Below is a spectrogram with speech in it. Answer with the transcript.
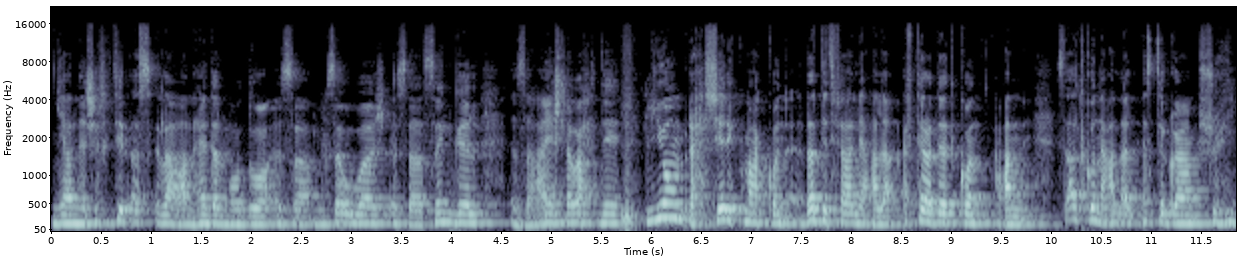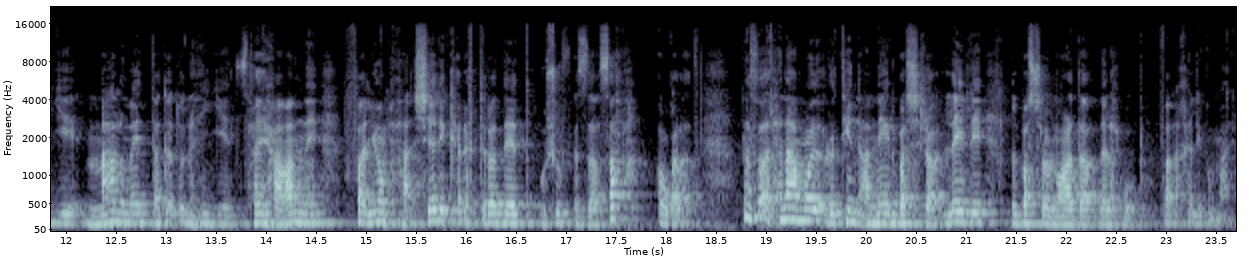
يعني شفت كتير أسئلة عن هذا الموضوع إذا مزوج إذا سنجل إذا عايش لوحدي اليوم رح شارك معكم ردة فعلي على افتراضاتكم عني. سألتكم على الإنستغرام شو هي معلومات تعتقدوا إنه هي صحيحة عني. فاليوم حشارك هالافتراضات وشوف إذا صح أو غلط. بنفس الوقت حنعمل روتين عناية البشرة ليلي للبشرة المعرضة للحبوب. فخليكم معي.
